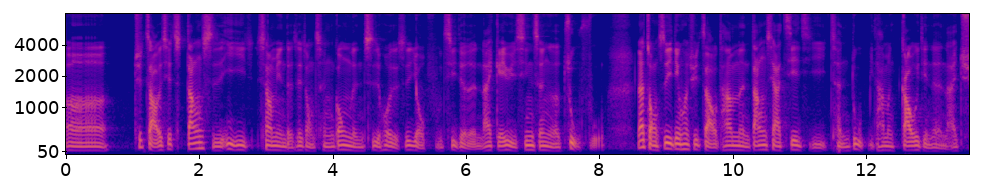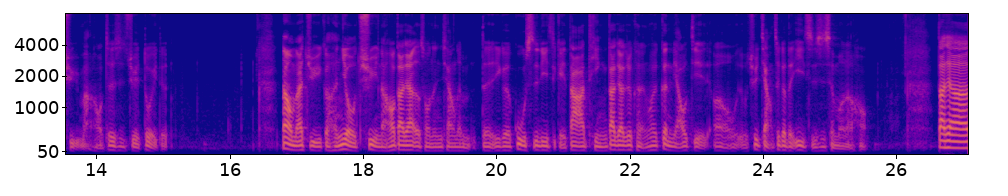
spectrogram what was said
呃，去找一些当时意义上面的这种成功人士，或者是有福气的人来给予新生儿祝福。那总是一定会去找他们当下阶级程度比他们高一点的人来取嘛，好，这是绝对的。那我们来举一个很有趣，然后大家耳熟能详的的一个故事例子给大家听，大家就可能会更了解，呃，我去讲这个的意思是什么了哈。大家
